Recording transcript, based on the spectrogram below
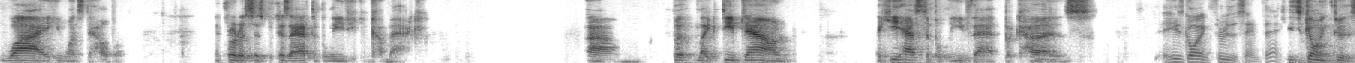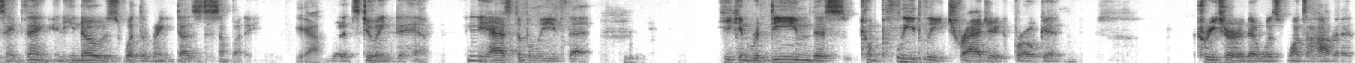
why he wants to help him, and Frodo says, "Because I have to believe he can come back." Um, but like deep down, like he has to believe that because He's going through the same thing. he's going through the same thing and he knows what the ring does to somebody, Yeah. what it's doing to him. And he has to believe that he can redeem this completely tragic, broken creature that was once a hobbit.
